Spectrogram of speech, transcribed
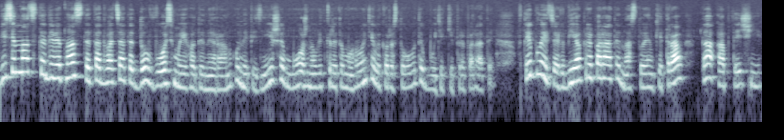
18, 19 та 20 до 8 години ранку, не пізніше, можна у відкритому ґрунті використовувати будь-які препарати. В теплицях біопрепарати, настоянки трав та аптечні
